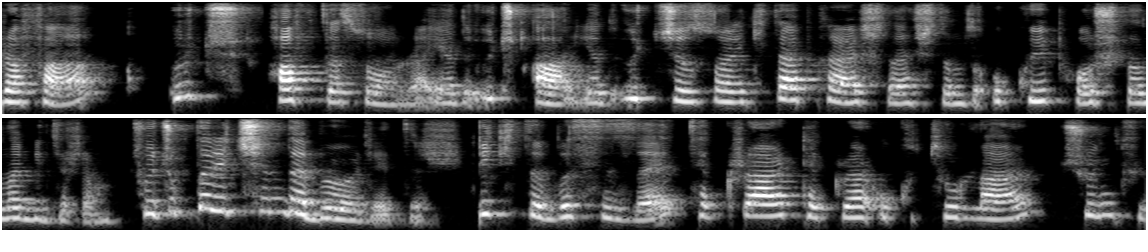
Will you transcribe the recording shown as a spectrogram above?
rafa 3 hafta sonra ya da 3 ay ya da 3 yıl sonra kitap karşılaştığımda okuyup hoşlanabilirim. Çocuklar için de böyledir. Bir kitabı size tekrar tekrar okuturlar çünkü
